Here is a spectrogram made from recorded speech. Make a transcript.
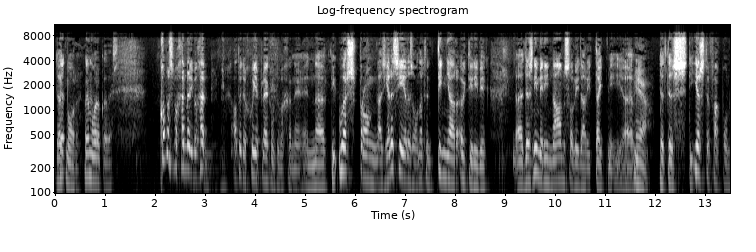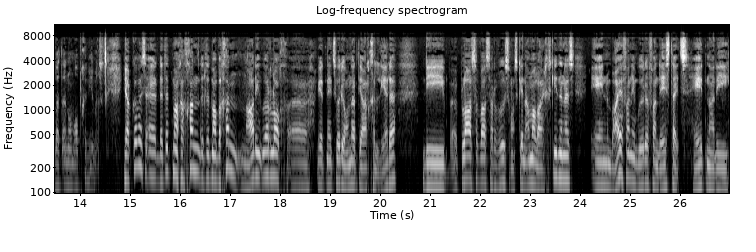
Dirk Môre. Goeiemôre Kobus. Kom ons begin by die begin. Altyd 'n goeie plek om te begin hè. En uh die oorsprong, as julle sê julle is 110 jaar oud hierdie week. Uh dis nie met die naam solidariteit nie. Uh Ja. Dit is die eerste vakbond wat in hom opgeneem is. Ja, Kobus, uh, dit het maar gegaan, dit het maar begin na die oorlog, uh weet net so die 100 jaar gelede die eh, plase was verwoes. Ons ken almal daai geskiedenis en baie van die boere van destyds het na die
